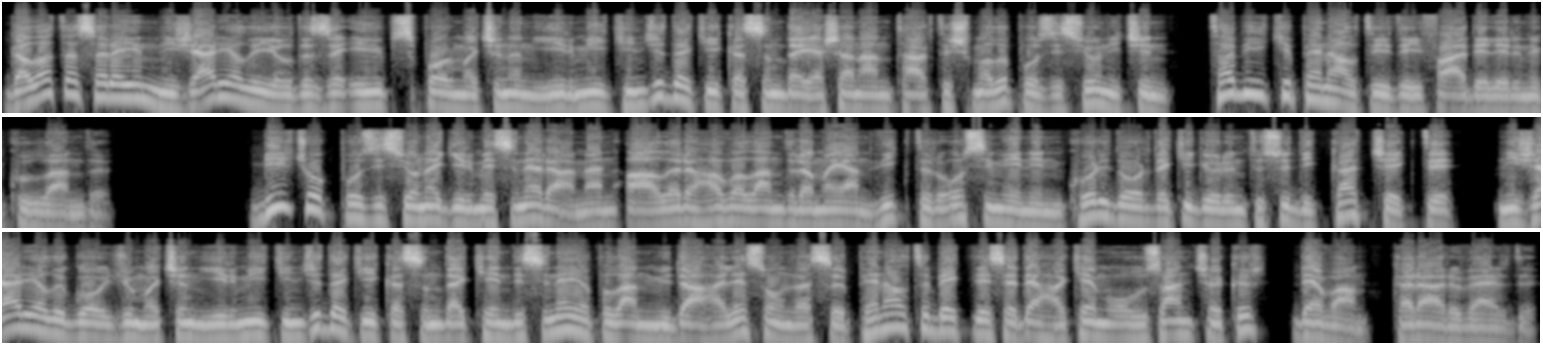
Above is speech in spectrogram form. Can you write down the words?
Galatasaray'ın Nijeryalı yıldızı Eyüp Spor maçının 22. dakikasında yaşanan tartışmalı pozisyon için tabii ki penaltıydı ifadelerini kullandı. Birçok pozisyona girmesine rağmen ağları havalandıramayan Victor Osimhen'in koridordaki görüntüsü dikkat çekti. Nijeryalı golcü maçın 22. dakikasında kendisine yapılan müdahale sonrası penaltı beklese de hakem Oğuzhan Çakır, devam, kararı verdi.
